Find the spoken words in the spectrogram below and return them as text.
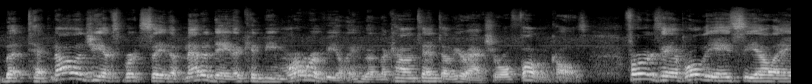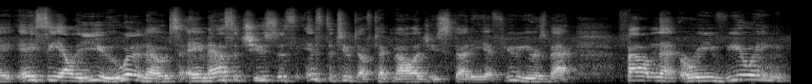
But technology experts say that metadata can be more revealing than the content of your actual phone calls. For example, the ACLA, ACLU notes a Massachusetts Institute of Technology study a few years back found that reviewing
